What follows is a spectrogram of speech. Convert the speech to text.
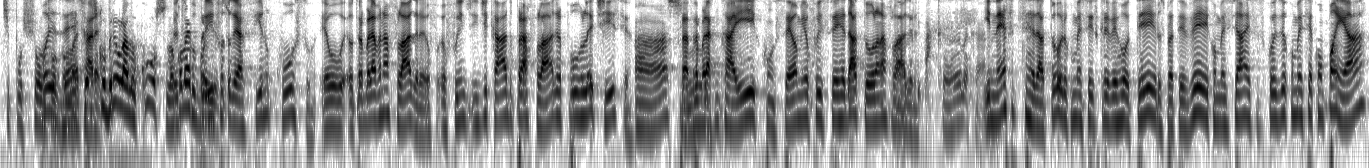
te puxou um Pois pouco é, mais. Você cara. descobriu lá no curso? Não? Eu Como é descobri isso? fotografia no curso. Eu, eu trabalhava na Flagra. Eu, eu fui indicado pra Flagra por Letícia. Ah, sim. Pra trabalhar com Kaique, com Selma, e eu fui ser redator lá na Flagra. Que bacana, cara. E nessa de ser redator, eu comecei a escrever roteiros pra TV, comerciais, essas coisas. Eu comecei a acompanhar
